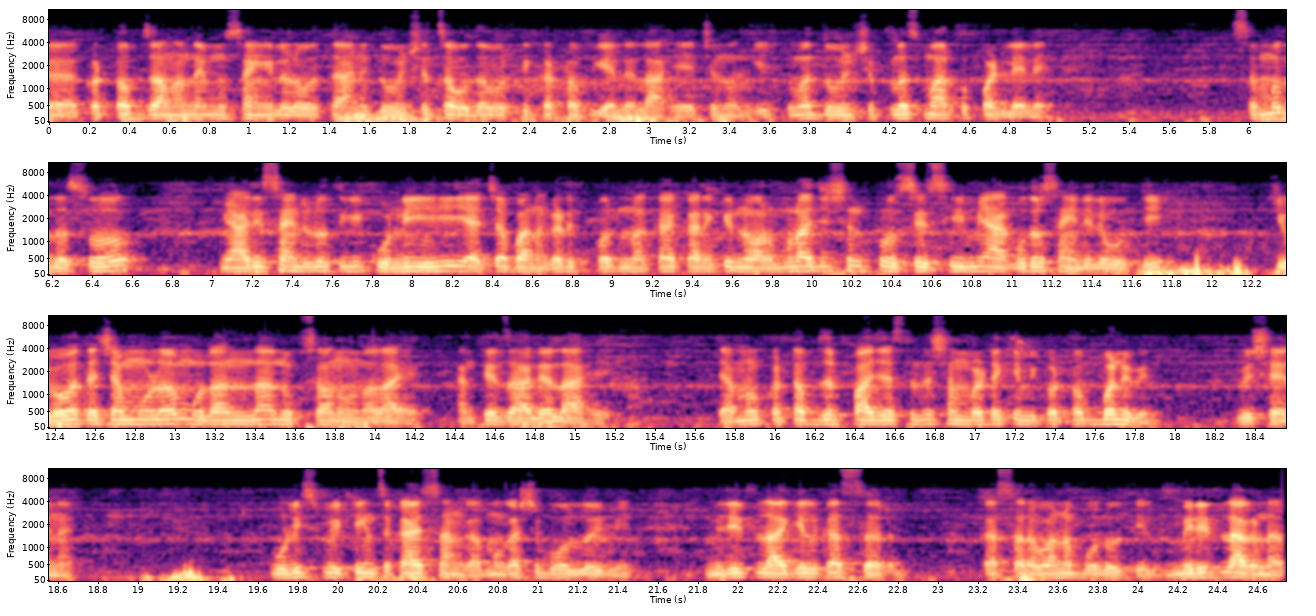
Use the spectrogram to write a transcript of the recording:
कट ऑफ जाणार नाही म्हणून सांगितलेलं होतं आणि दोनशे चौदावरती कट ऑफ गेलेला आहे याची नोंद घ्यायची किंवा दोनशे प्लस मार्क पडलेले आहे समजलं? सो मी आधी सांगितलं होतं की कोणीही याच्या भानगडीत पडू नका कारण की नॉर्मलायझेशन प्रोसेस ही मी अगोदर सांगितलेली होती की बाबा त्याच्यामुळं मुलांना नुकसान होणार आहे आणि ते झालेलं आहे. त्यामुळे कट ऑफ जर पाहिजे असेल तर शंभर टक्के मी कट ऑफ बनवेन. विषय नाही. पोलीस वेटिंगचं काय सांगा? मग अशी बोललो मी. मेरिट लागेल का सर? का सर्वांना बोलवतील? मेरिट लागणार.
